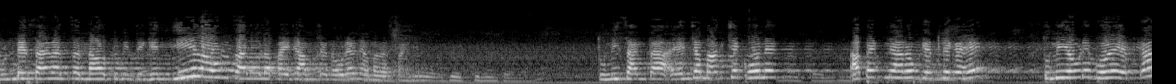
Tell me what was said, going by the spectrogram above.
मुंडे साहेबांचं नाव तुम्ही तिघींनी लावून चालवलं पाहिजे आमच्या नवऱ्याने आम्हाला सांगितलं. तुम्ही सांगता यांच्या मागचे कोण आहेत? अपेटने आरोप घेतले का हे? तुम्ही एवढे भोळे आहेत का?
